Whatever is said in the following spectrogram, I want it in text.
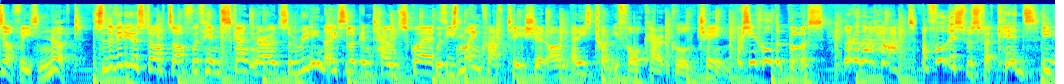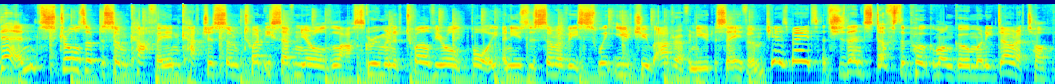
He's off his nut. So the video starts off with him skanking around some really nice looking town square with his Minecraft t-shirt on and his 24 karat gold chain. Actually, hold the bus. Look at that hat. I thought this was for kids. He then strolls up to some cafe and catches some 27 year old lass grooming a 12 year old boy and uses some of his sweet YouTube ad revenue to save him. Cheers, mate. And she then stuffs the Pokemon Go money down her top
